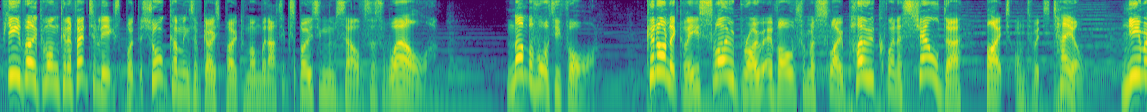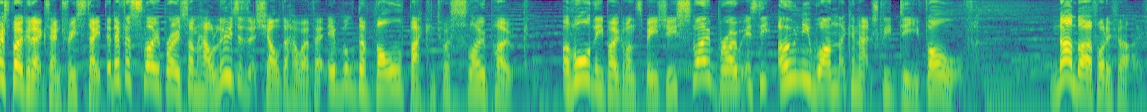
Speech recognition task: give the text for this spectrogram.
few Pokemon can effectively exploit the shortcomings of Ghost Pokemon without exposing themselves as well. Number 44. Canonically, Slowbro evolves from a Slowpoke when a Shellder bites onto its tail. Numerous Pokedex entries state that if a Slowbro somehow loses its Shellder, however, it will devolve back into a Slowpoke. Of all the Pokemon species, Slowbro is the only one that can actually devolve. Number 45.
